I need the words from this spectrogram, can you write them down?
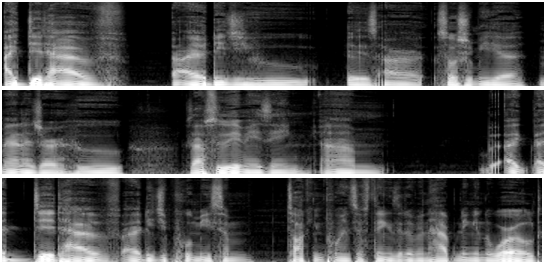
I did have Ayodeji, who is our social media manager, who was absolutely amazing. Um, I I did have Ayodeji pull me some talking points of things that have been happening in the world.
